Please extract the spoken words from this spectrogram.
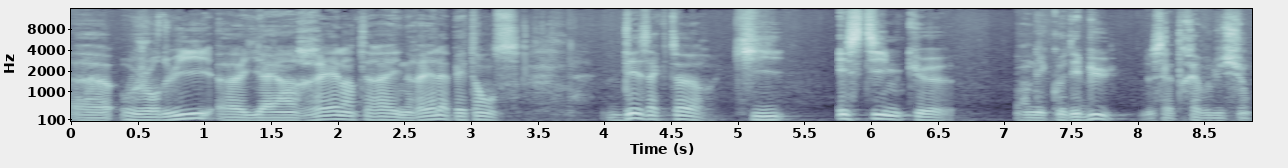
Euh, aujourd'hui, euh, il y a un réel intérêt, une réelle appétence des acteurs qui estiment que on n'est qu'au début de cette révolution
